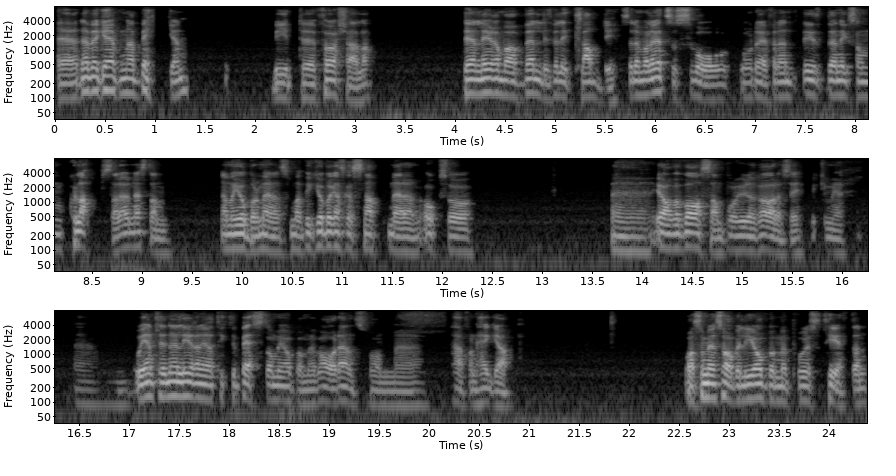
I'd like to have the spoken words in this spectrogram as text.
eh, där vi grävde den här bäcken vid eh, Förkärla. Den leran var väldigt, väldigt kladdig, så den var rätt så svår och det, för den, den liksom kollapsade nästan när man jobbade med den. Så man fick jobba ganska snabbt med den också. Jag var varsam på hur den rörde sig mycket mer. Och egentligen den leran jag tyckte bäst om att jobba med var den från, här från Häggarp. Och som jag sa, ville jobba med porositeten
